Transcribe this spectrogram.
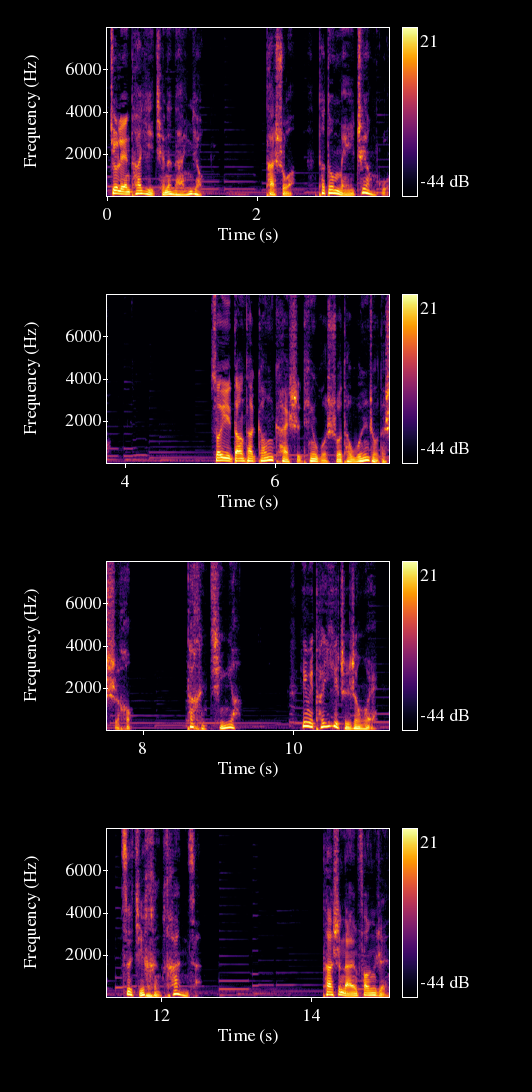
就连她以前的男友，她说她都没这样过。所以，当她刚开始听我说她温柔的时候，她很惊讶，因为她一直认为自己很汉子。他是南方人，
